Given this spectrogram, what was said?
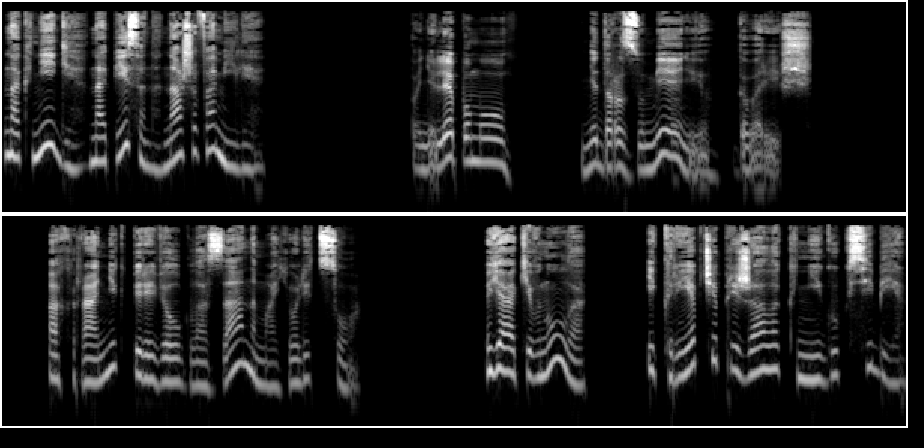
На книге написана наша фамилия. По нелепому недоразумению, говоришь. Охранник перевел глаза на мое лицо. Я кивнула и крепче прижала книгу к себе.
